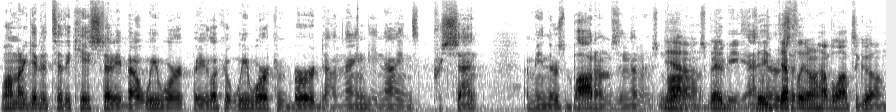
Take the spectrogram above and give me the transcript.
Well, I'm going to get into the case study about WeWork, but you look at WeWork and Bird down 99%. I mean, there's bottoms and then there's bottoms, they, baby. And they there's a- definitely don't have a lot to go.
